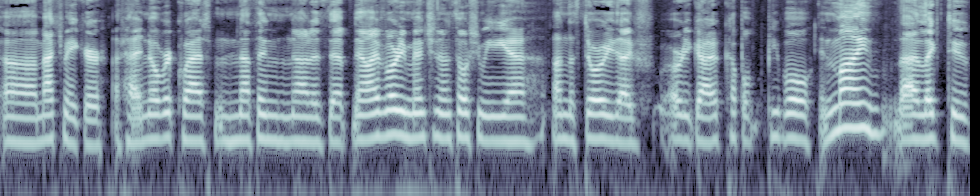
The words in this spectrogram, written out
uh, Matchmaker? I've had no requests, nothing, not a zip. Now I've already mentioned on social media on the story that I've already got a couple people in mind that I'd like to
